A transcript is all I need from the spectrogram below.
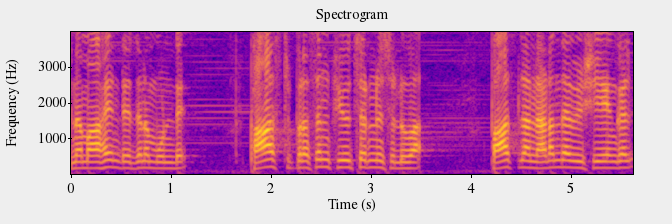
தினமாக இன்றைய தினம் உண்டு. பாஸ்ட் ப்ரெசன்ட் ஃப்யூச்சர்னு சொல்லுவாள் பாஸ்டில் நடந்த விஷயங்கள்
